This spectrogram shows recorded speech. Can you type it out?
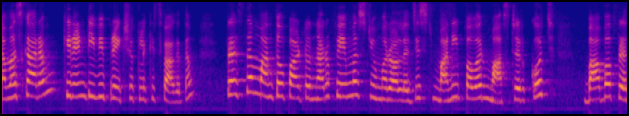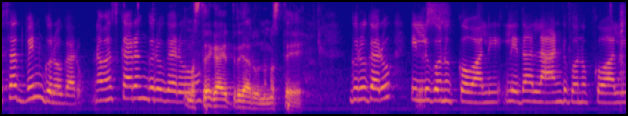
నమస్కారం. కిరణ్ టీవీ ప్రేక్షకులకి స్వాగతం. ప్రస్తుతం మనతో పాటు ఉన్నారు famous numerologist money power master coach Baba Prasad విన్ గురుగారు నమస్కారం గురుగారు నమస్తే గాయత్రి గారు నమస్తే. గురుగారు ఇల్లు కొనుక్కోవాలి లేదా ల్యాండ్ కొనుక్కోవాలి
